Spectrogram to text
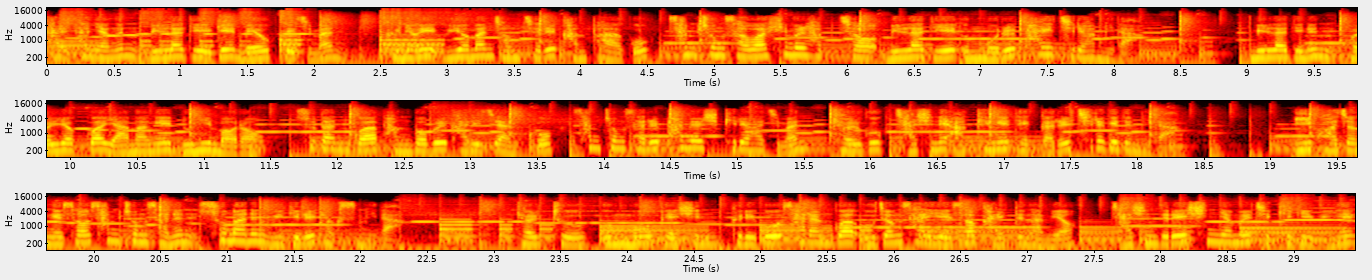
달타냥은 밀라디에게 매혹되지만 그녀의 위험한 정체를 간파하고 삼총사와 힘을 합쳐 밀라디의 음모를 파헤치려 합니다. 밀라디는 권력과 야망에 눈이 멀어 수단과 방법을 가리지 않고 삼총사를 파멸시키려 하지만 결국 자신의 악행의 대가를 치르게 됩니다. 이 과정에서 삼총사는 수많은 위기를 겪습니다. 결투, 음모, 배신, 그리고 사랑과 우정 사이에서 갈등하며 자신들의 신념을 지키기 위해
